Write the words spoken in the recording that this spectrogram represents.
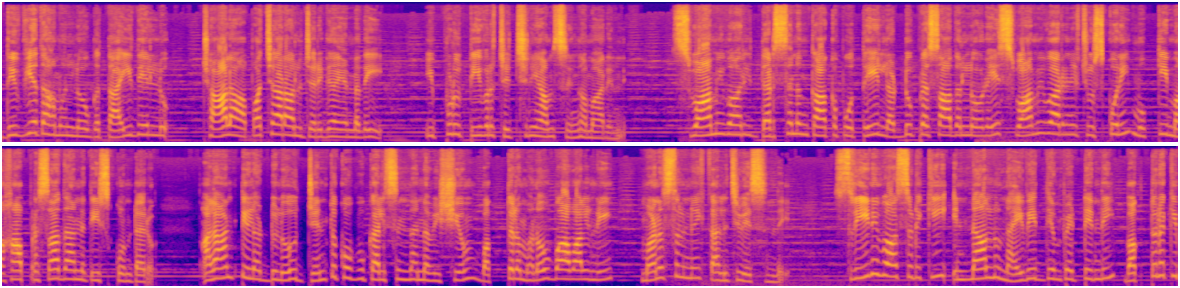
దివ్యధామంలో గత ఐదేళ్ళు చాలా అపచారాలు జరిగాయన్నది ఇప్పుడు తీవ్ర చర్చనీయాంశంగా మారింది. స్వామివారి దర్శనం కాకపోతే లడ్డు ప్రసాదంలోనే స్వామివారిని చూసుకొని మొక్కి మహాప్రసాదాన్ని తీసుకుంటారు. అలాంటి లడ్డులో జంతు కొవ్వు కలిసిందన్న విషయం భక్తుల మనోభావాలని మనసుల్ని కలిచివేసింది. శ్రీనివాసుడికి ఇన్నాళ్ళు నైవేద్యం పెట్టింది భక్తులకి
